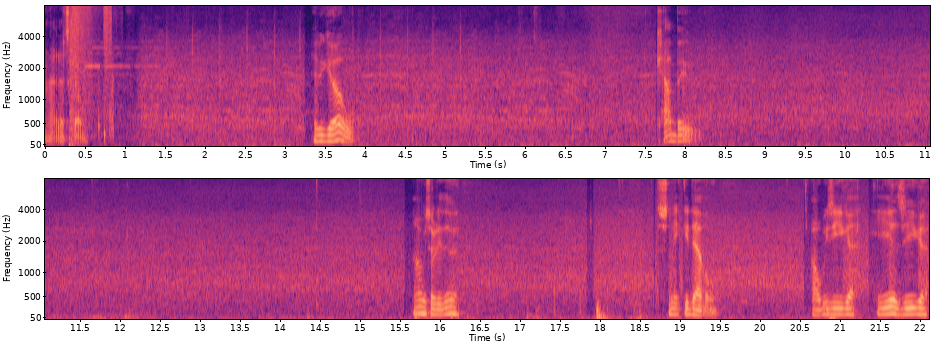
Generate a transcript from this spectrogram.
Alright, let's go. Here we go. Kabu. Oh, he's already there. Sneaky devil. Oh, Always eager. He is eager.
